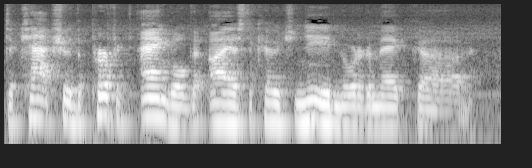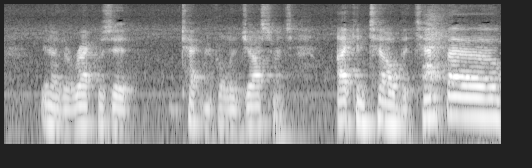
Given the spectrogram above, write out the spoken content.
to capture the perfect angle that I, as the coach, need in order to make, uh, you know, the requisite technical adjustments. I can tell the tempo,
